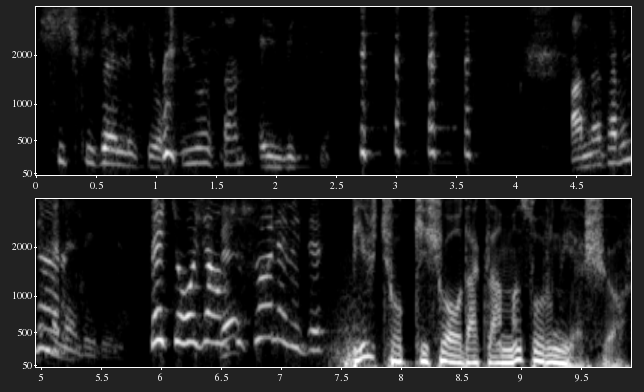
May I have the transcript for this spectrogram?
hiç güzellik yok diyorsan eziksin. Anlatabildim mi ne dediğimi? Peki hocam Ve- şu şöyle midir? Birçok kişi odaklanma sorunu yaşıyor.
